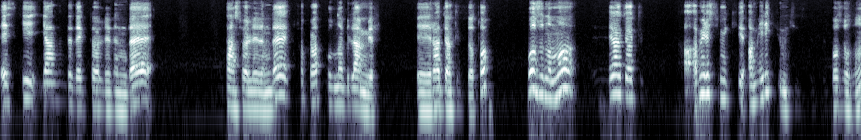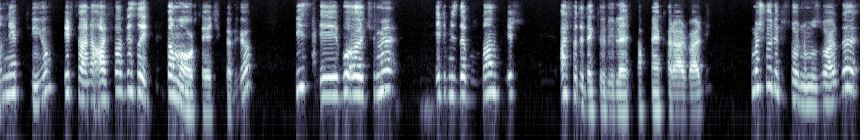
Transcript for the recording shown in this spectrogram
eski yangın dedektörlerinde sensörlerinde çok rahat bulunabilen bir e, radyoaktif izotop. Bozunumu radyoaktif amerikyum 2 amerikyum 2 bozonunu Neptünyum bir tane alfa ve zayıf bir gamma ortaya çıkarıyor. Biz e, bu ölçümü elimizde bulunan bir alfa dedektörüyle yapmaya karar verdik. Ama şöyle bir sorunumuz vardı.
